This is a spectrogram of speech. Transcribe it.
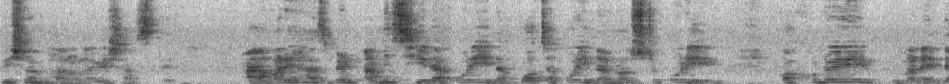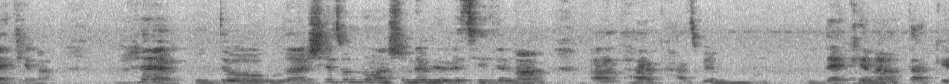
ভীষণ ভালো লাগে আর আমার এই হাজবেন্ড আমি ছিঁড়া পরি না পচা পরি না নষ্ট করি কখনোই মানে দেখে না। হ্যাঁ তো উম, সেজন্য আসলে ভেবেছি যে না থাক হাজবেন্ড দেখে না তাকে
